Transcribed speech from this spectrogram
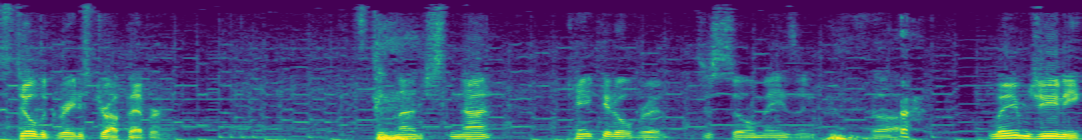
Still the greatest drop ever. Not just not can't get over it. It's just so amazing. Lame Genie.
